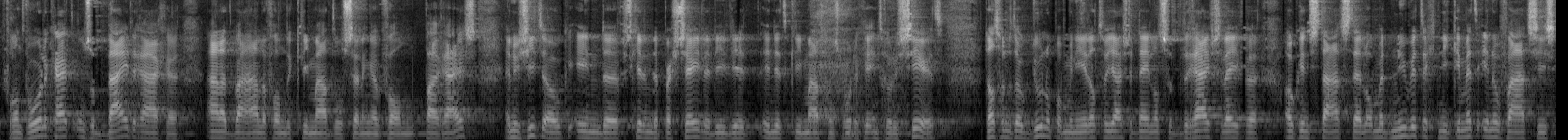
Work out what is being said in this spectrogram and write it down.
verantwoordelijkheid, onze bijdrage aan het behalen van de klimaatdoelstellingen van Parijs. En u ziet ook in de verschillende percelen die dit, in dit klimaatfonds worden geïntroduceerd, dat we het ook doen op een manier dat we juist het Nederlandse bedrijfsleven ook in staat stellen om met nieuwe technieken, met innovaties,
